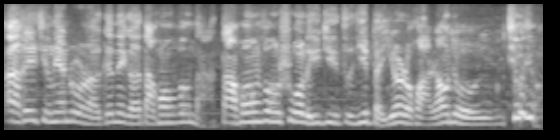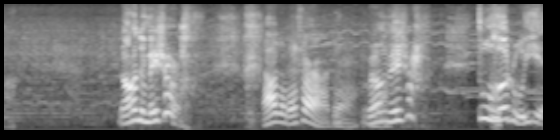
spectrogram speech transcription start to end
暗黑擎天柱呢，跟那个大黄蜂打，大黄蜂说了一句自己本音儿的话，然后就清醒了，然后就没事儿了。然后就没事儿了，对，然后没事儿，都合主义，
